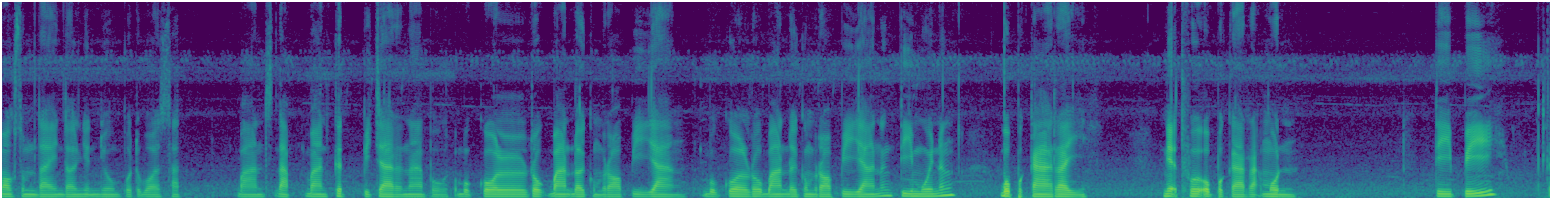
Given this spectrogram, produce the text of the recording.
មកសម្ដែងដល់ញាតិញោមពុទ្ធបរិស័ទបានស្ដាប់បានគិតពិចារណាពោបុគ្គលរកបានដោយកម្រ2យ៉ាង បុគ្គលរកបានដោយកម្រ2យ៉ាងហ្នឹងទី1ហ្នឹងបុព្វការី អ្នកធ្វើឧបការៈមុន ទី2ក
